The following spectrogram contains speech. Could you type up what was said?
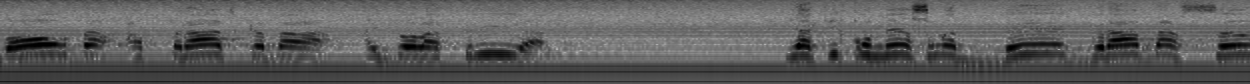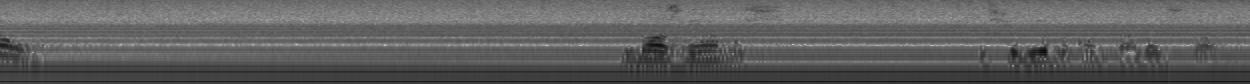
volta à prática da idolatria, e aqui começa uma degradação. E nós vemos este livro contando a história.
